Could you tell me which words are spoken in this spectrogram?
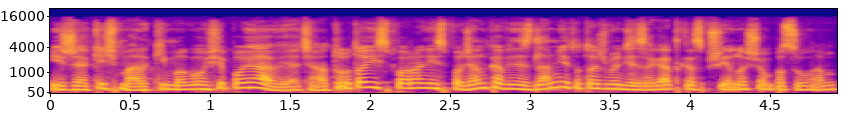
i że jakieś marki mogą się pojawiać. A tutaj spora niespodzianka, więc dla mnie to też będzie zagadka. Z przyjemnością posłucham,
